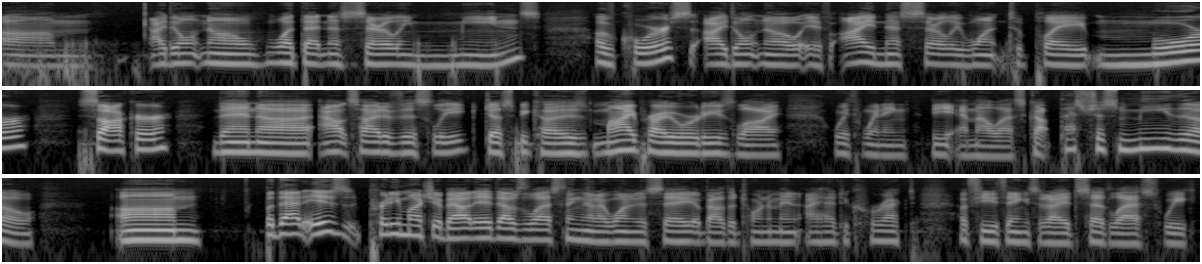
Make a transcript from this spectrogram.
Um, I don't know what that necessarily means. Of course, I don't know if I necessarily want to play more soccer than uh, outside of this league, just because my priorities lie with winning the MLS Cup. That's just me, though. Um, but that is pretty much about it. That was the last thing that I wanted to say about the tournament. I had to correct a few things that I had said last week,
